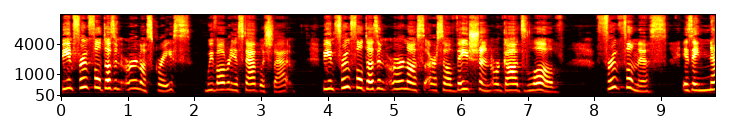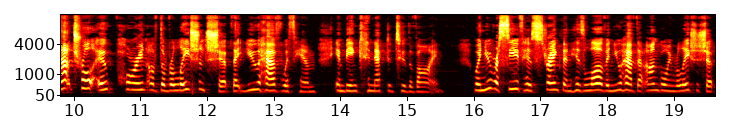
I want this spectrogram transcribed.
Being fruitful doesn't earn us grace. We've already established that. Being fruitful doesn't earn us our salvation or God's love. Fruitfulness is a natural outpouring of the relationship that you have with Him in being connected to the vine. When you receive His strength and His love and you have that ongoing relationship,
